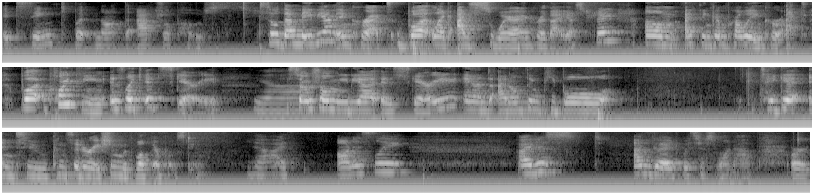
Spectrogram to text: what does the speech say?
it synced, but not the actual posts. So then maybe I'm incorrect, but like I swear I heard that yesterday. Um, I think I'm probably incorrect. But point being is like it's scary. Yeah. social media is scary and I don't think people take it into consideration with what they're posting. Yeah, I honestly, I just I'm good with just one app or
